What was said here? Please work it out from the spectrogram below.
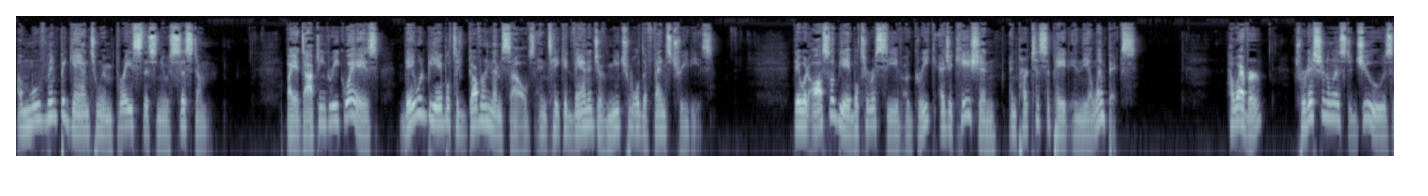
a movement began to embrace this new system. By adopting Greek ways, they would be able to govern themselves and take advantage of mutual defense treaties. They would also be able to receive a Greek education and participate in the Olympics. However, traditionalist Jews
